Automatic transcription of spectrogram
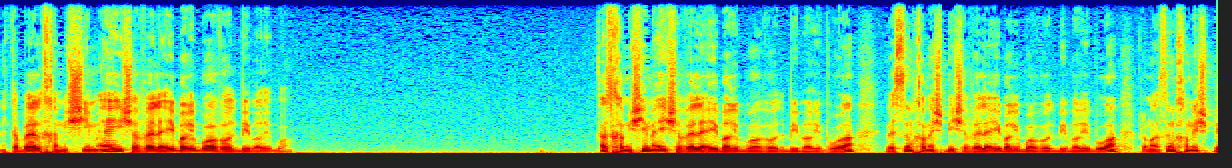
נקבל 50a שווה ל-a בריבוע ועוד b בריבוע. אז 50a שווה ל-a בריבוע ועוד b בריבוע, ו-25b שווה ל-a בריבוע ועוד b בריבוע, כלומר 25b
